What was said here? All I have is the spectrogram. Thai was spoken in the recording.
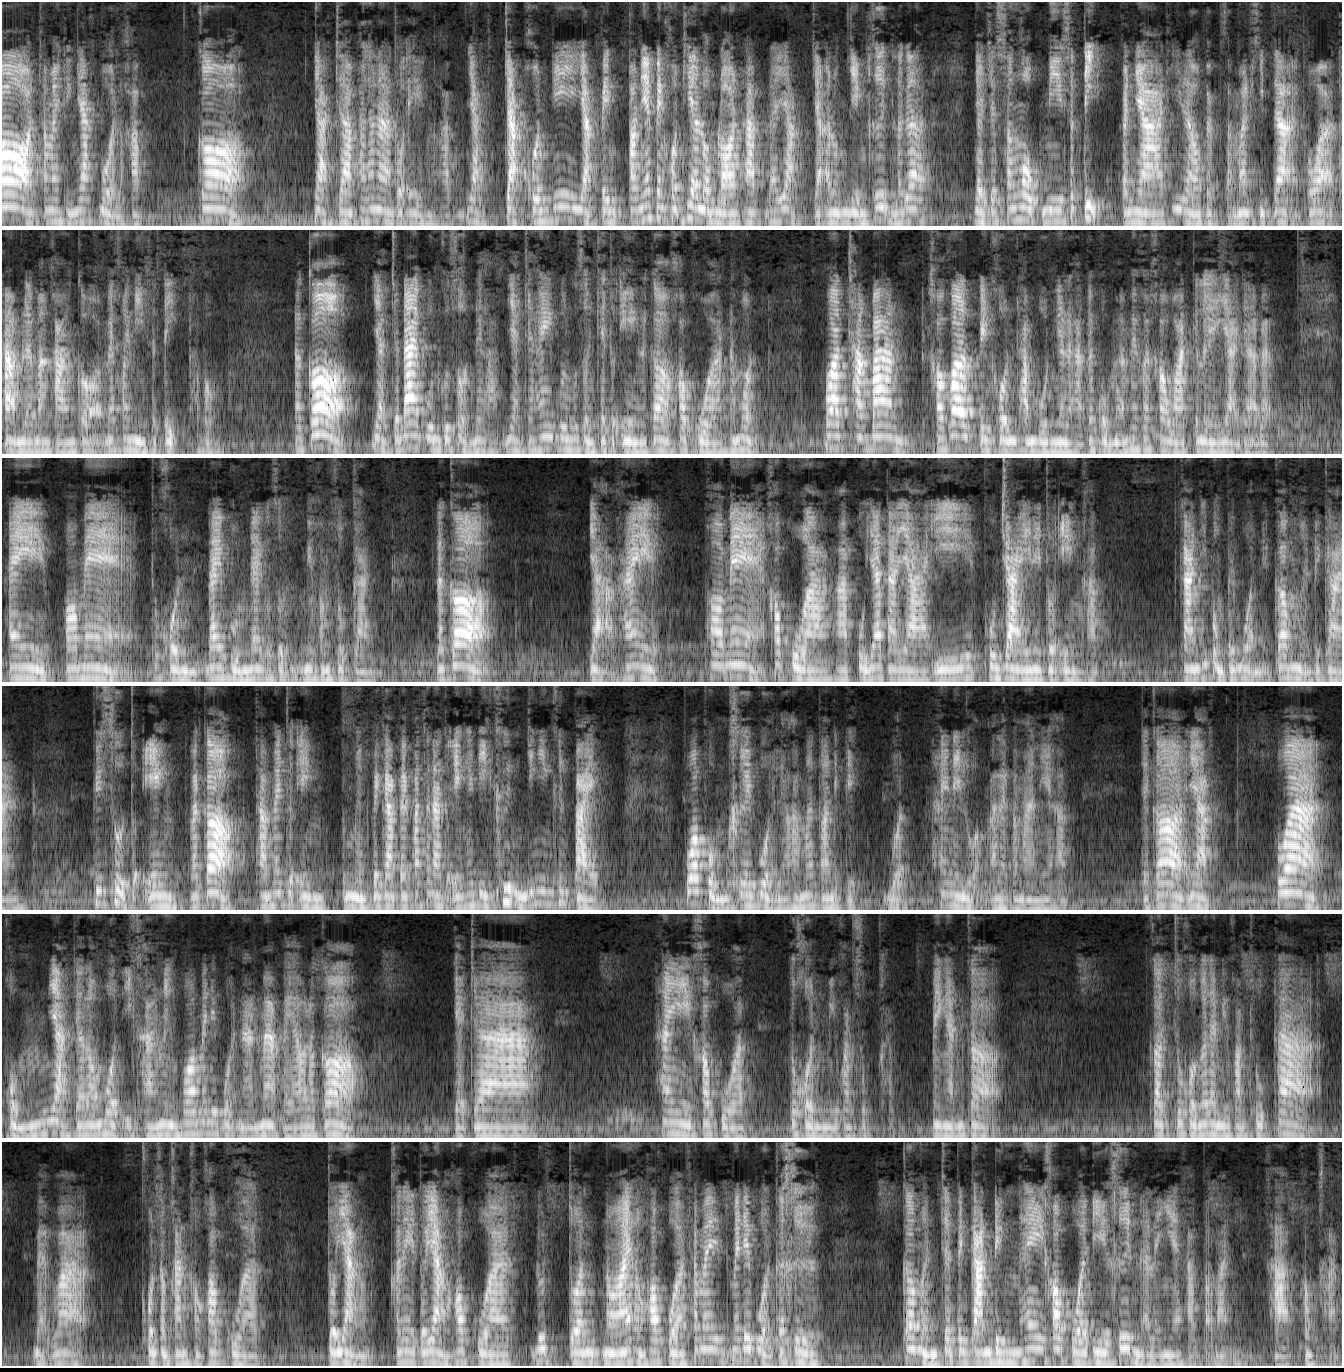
ก็ทำไมถึงอยากบวชล่ะครับ ก็อยากจะพัฒนาตัวเองครับ อยากจากคนที่อยากเป็นตอนนี้เป็นคนที่อารมณ์ร้อนครับ และอยากจะอารมณ์เย็นขึ้น แล้วก็อยากจะสงบมีสติปัญญาที่เราแบบสามารถคิดได้ เพราะว่าทำอะไรบางครั้งก็ไม่ค่อยมีสติครับผมแล้วก็อยากจะได้บุญกุศลด้วยครับ อยากจะให้บุญกุศลแก่ตัวเอง แล้วก็ครอบครัวทั้งหมด เพราะว่าทางบ้านเขาก็เป็นคนทำบุญกันแหละครับแต่ผมไม่ค่อยเข้าวัดก็เลย อยากจะแบบ ให้พ่อแม่ทุกคนได้บุญได้กุศลมีความสุขกัน แล้วก็อยากให้พ่อแม่ครอบครัวครับปู่ย่าตายายอีภูมิใจในตัวเองครับ การที่ผมไปบวชเนี่ยก็เหมือนเป็นการพิสูจน์ตัวเอง แล้วก็ทำให้ตัวเองเหมือนเป็นการไปพัฒนาตัวเองให้ดีขึ้น ยิ่งยิ่งขึ้นไป เพราะว่าผมเคยบวชแล้วครับ เมื่อตอนเด็กๆบวชให้ในหลวงอะไรประมาณนี้ครับ แต่ก็อยากเพราะว่า ผมอยากจะลองบวชอีกครั้งหนึ่งเพราะว่าไม่ได้บวชนานมากแล้ว แล้วก็อยากจะให้ครอบครัวทุกคนมีความสุขครับ ไม่งั้นก็ ก็ทุกคนก็จะมีความทุกข์ถ้าแบบว่าคนสำคัญของครอบครัว ตัวอย่างเขาเรียกตัวอย่างของครอบครัวรุ่นตัวน้อยของครอบครัว ถ้าไม่ไม่ได้บวชก็คือ ก็เหมือนจะเป็นการดึงให้ครอบครัวดีขึ้นอะไรเงี้ยครับ ประมาณนี้ครับขอบคุณครับ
